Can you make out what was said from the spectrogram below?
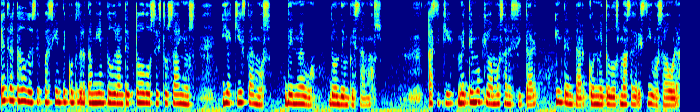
He tratado de ser paciente con tu tratamiento durante todos estos años y aquí estamos, de nuevo, donde empezamos. Así que me temo que vamos a necesitar intentar con métodos más agresivos ahora.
